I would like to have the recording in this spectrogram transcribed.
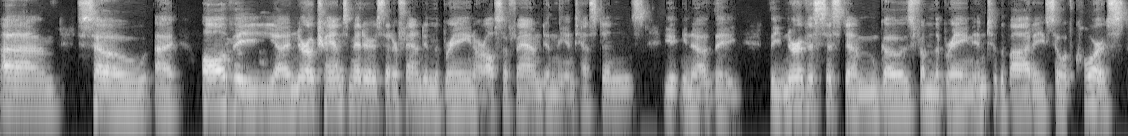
Um, so uh, all the uh, neurotransmitters that are found in the brain are also found in the intestines. You, you know the the nervous system goes from the brain into the body. So of course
